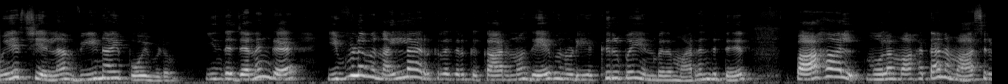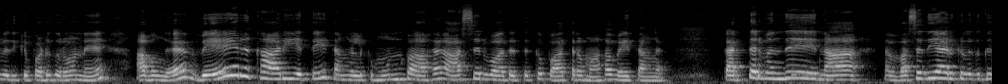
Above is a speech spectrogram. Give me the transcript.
முயற்சியெல்லாம் வீணாய் போய்விடும். இந்த ஜனங்க இவ்வளவு நல்லா இருக்கிறதற்கு காரணம் தேவனுடைய கிருபை என்பதை மறந்துட்டு பாகால் மூலமாகத்தான் நம்ம ஆசிர்வதிக்கப்படுகிறோன்னு அவங்க வேறு காரியத்தை தங்களுக்கு முன்பாக ஆசிர்வாதத்துக்கு பாத்திரமாக வைத்தாங்க. கர்த்தர் வந்து நான் வசதியாக இருக்கிறதுக்கு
